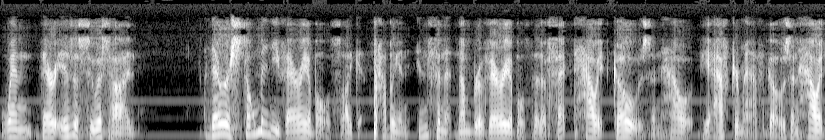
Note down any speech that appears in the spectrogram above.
when there is a suicide, there are so many variables, like probably an infinite number of variables that affect how it goes and how the aftermath goes and how it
